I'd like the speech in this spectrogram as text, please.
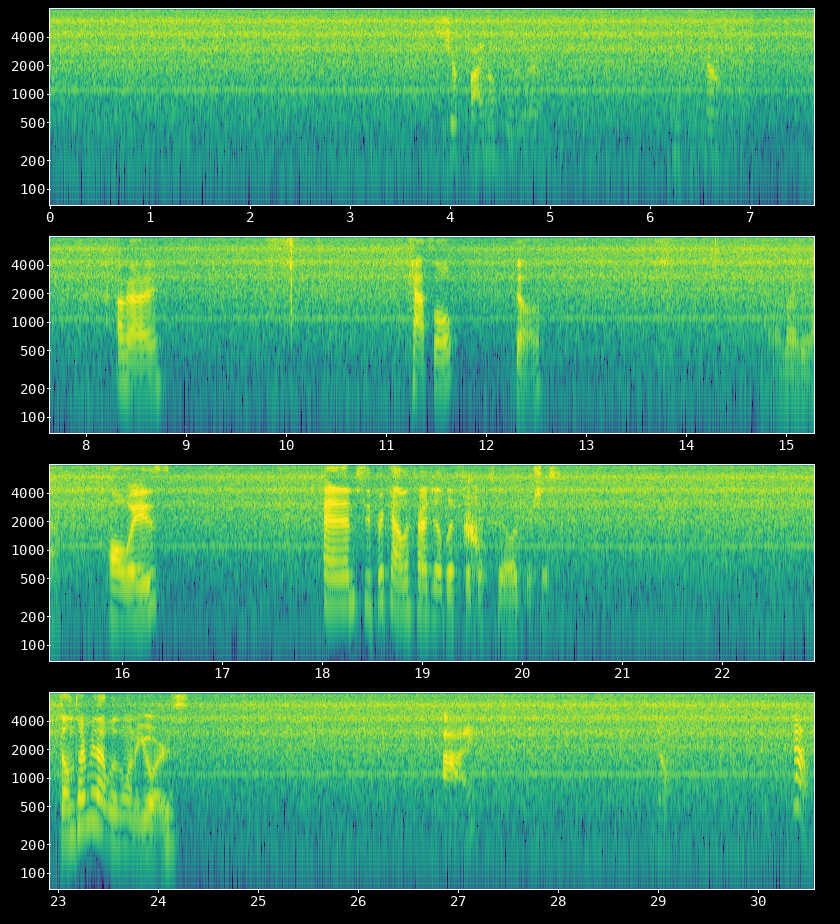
It's your final three words. You can count. Okay. Castle. Duh. La, la, la. Always. And supercalifragilisticexpialidocious. Don't tell me that was one of yours. I don't know.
